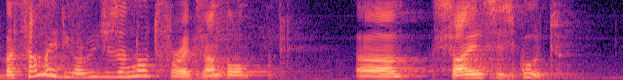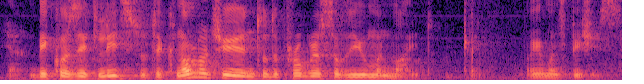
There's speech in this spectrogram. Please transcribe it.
But some ideologies are not. For example, um, science is good Yeah. because it leads to technology and to the progress of the human mind, okay, human species.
